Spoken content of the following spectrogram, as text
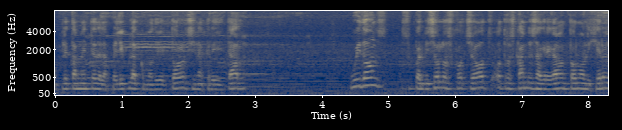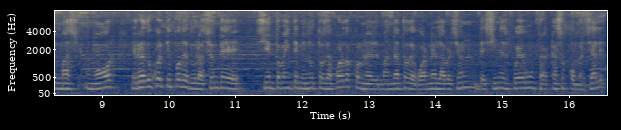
completamente de la película como director sin acreditar. Widom supervisó los hot shots, otros cambios agregaron tono ligero y más humor y redujo el tiempo de duración de 120 minutos. De acuerdo con el mandato de Warner, la versión de cines fue un fracaso comercial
